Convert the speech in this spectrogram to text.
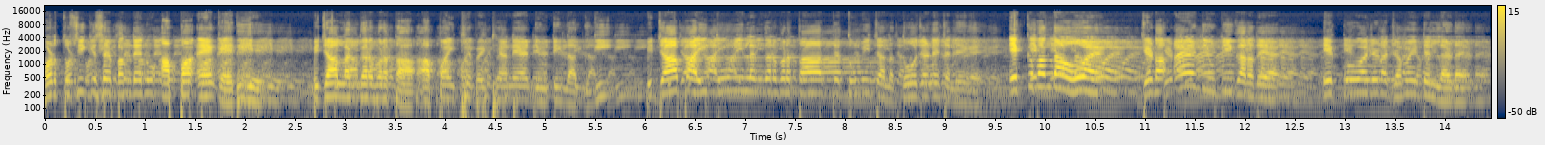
ਹੁਣ ਤੁਸੀਂ ਕਿਸੇ ਬੰਦੇ ਨੂੰ ਆਪਾਂ ਐ ਕਹਿ ਦਈਏ ਵੀ ਜਾ ਲੰਗਰ ਵਰਤਾ, ਆਪਾਂ ਇੱਥੇ ਬੈਠਿਆਂ ਨੇ ਐ ਡਿਊਟੀ ਲੱਗ ਗਈ। ਵੀ ਜਾ ਭਾਈ ਤੂੰ ਵੀ ਲੰਗਰ ਵਰਤਾ ਤੇ ਤੂੰ ਵੀ ਚੱਲ, ਦੋ ਜਣੇ ਚਲੇ ਗਏ। ਇੱਕ ਬੰਦਾ ਉਹ ਹੈ ਜਿਹੜਾ ਐ ਡਿਊਟੀ ਕਰ ਰਿਹਾ ਹੈ ਇੱਕ ਉਹ ਹੈ ਜਿਹੜਾ ਜਮਾਂ ਹੀ ਢਿੱਲੜ ਹੈ।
